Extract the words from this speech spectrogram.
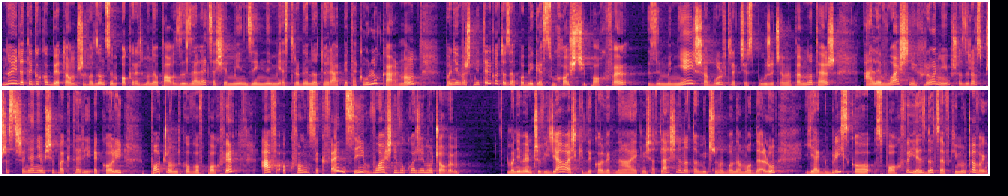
No i dlatego kobietom przechodzącym okres menopauzy zaleca się m.in. estrogenoterapię taką lokalną, ponieważ nie tylko to zapobiega suchości pochwy, zmniejsza ból w trakcie współżycia na pewno też, ale właśnie chroni przed rozprzestrzenianiem się bakterii E. coli początkowo w pochwie, a w konsekwencji właśnie w układzie moczowym. Bo nie wiem, czy widziałaś kiedykolwiek na jakimś atlasie anatomicznym albo na modelu, jak blisko z pochwy jest do cewki moczowej.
